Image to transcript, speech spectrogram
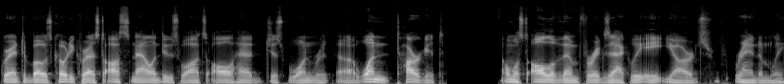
Grant DuBose, Cody Crest, Austin Allen, Deuce Watts, all had just one uh, one target. Almost all of them for exactly eight yards randomly.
